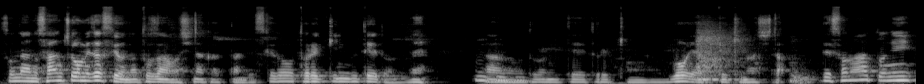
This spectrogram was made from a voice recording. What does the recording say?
そんなあの山頂を目指すような登山はしなかったんですけど、トレッキング程度のね、あの、ドロミテトレッキングをやってきました。で、その後に、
